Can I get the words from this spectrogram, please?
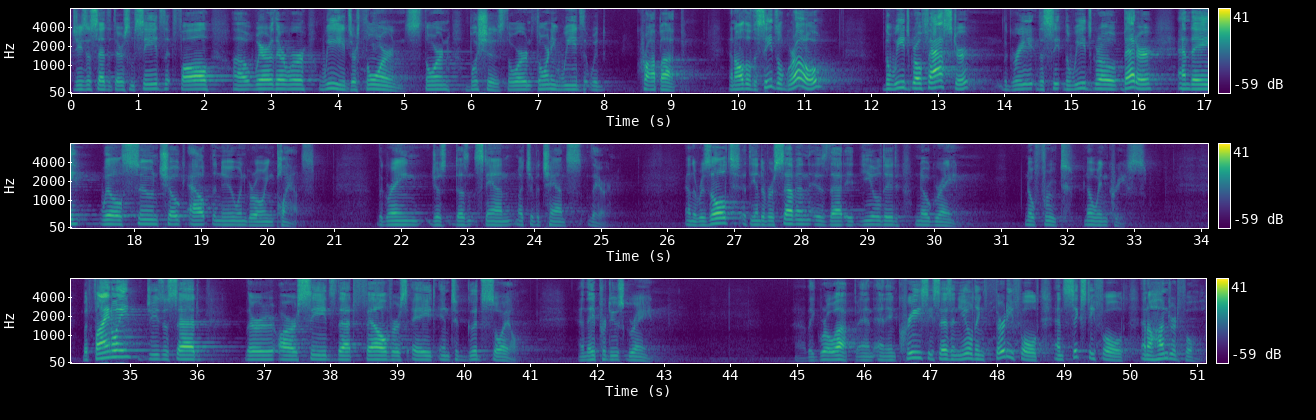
Jesus said that there are some seeds that fall uh, where there were weeds or thorns, thorn bushes, thorn, thorny weeds that would crop up. And although the seeds will grow, the weeds grow faster, the, the, the weeds grow better, and they will soon choke out the new and growing plants. The grain just doesn't stand much of a chance there. And the result at the end of verse 7 is that it yielded no grain, no fruit, no increase. But finally, Jesus said, there are seeds that fell, verse 8, into good soil, and they produce grain. Uh, they grow up and, and increase, he says, in yielding 30 fold and 60 fold and 100 fold.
